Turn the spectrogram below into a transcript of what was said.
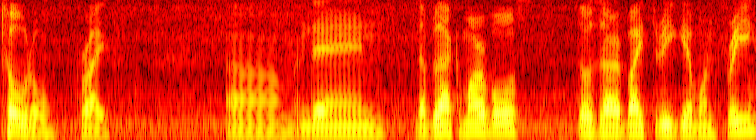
total price. Um, and then the black marbles those are buy three get one free.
